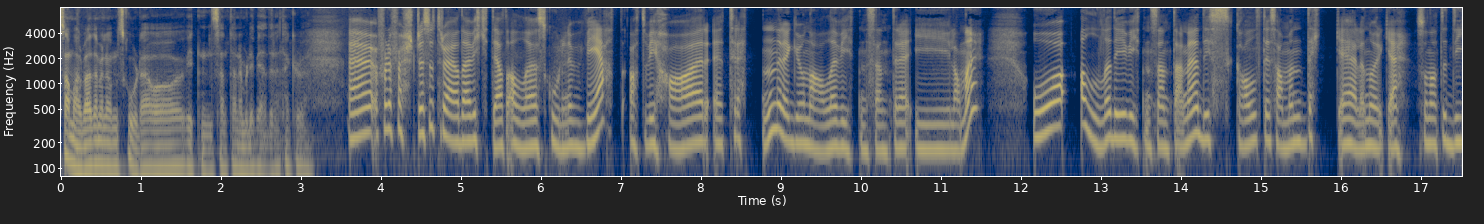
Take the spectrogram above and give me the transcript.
samarbeidet mellom skole og vitensentrene bli bedre, tenker du? Eh, For det første så tror jeg det er viktig at alle skolene vet at vi har eh, 13 regionale vitensentre i landet. Og alle de vitensentrene de skal til sammen dekke hele Norge. Sånn at de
